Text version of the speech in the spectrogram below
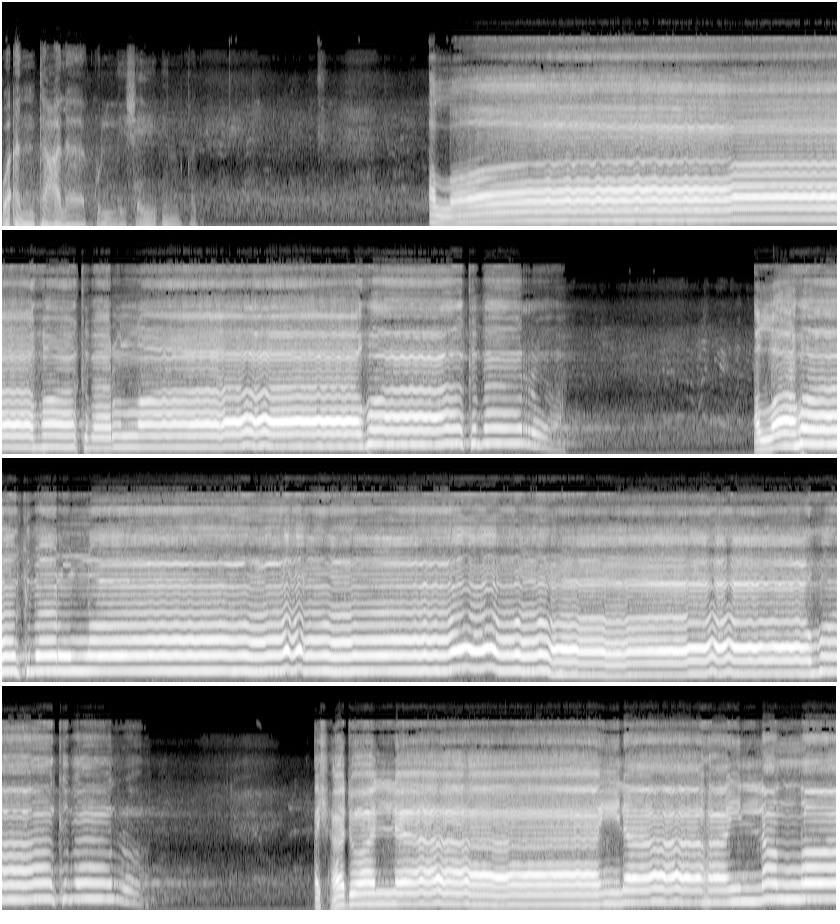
وأنت على كل شيء قدير. الله أكبر الله أكبر. الله أكبر الله أشهد أن لا إله إلا الله.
